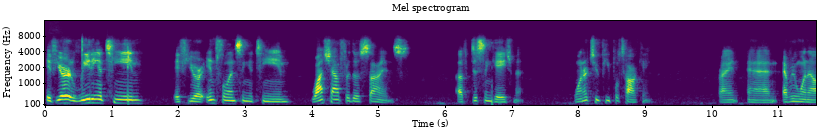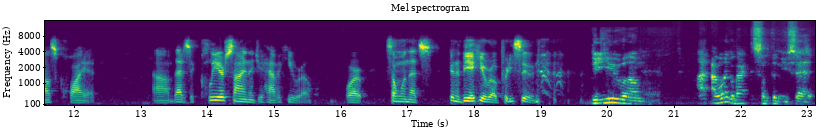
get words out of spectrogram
if you're leading a team, if you're influencing a team, watch out for those signs of disengagement. One or two people talking, right, and everyone else quiet. Um, that is a clear sign that you have a hero or someone that's going to be a hero pretty soon. Do you um, I, I want to go back to something you said,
